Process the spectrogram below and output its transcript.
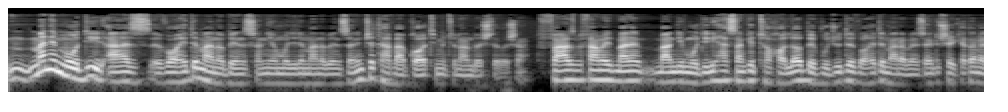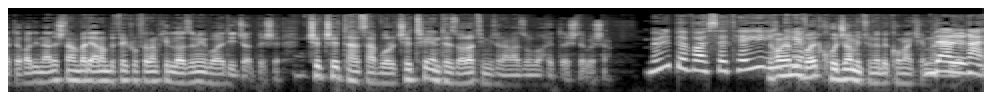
من مدیر از واحد منابع انسانی یا مدیر منابع انسانی چه توقعاتی می‌تونم داشته باشم؟ فرض بفرمایید من من یه مدیری هستم که تا حالا به وجود واحد منابع انسانی تو شرکتم اعتقادی نداشتم ولی الان به فکر افتادم که لازم این واحد ایجاد بشه. چه چه تصور چه چه انتظاراتی می‌تونم از اون واحد داشته باشم؟ ببینید به واسطه این می‌خوام این واحد کجا می‌تونه به کمک من دقیقاً.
